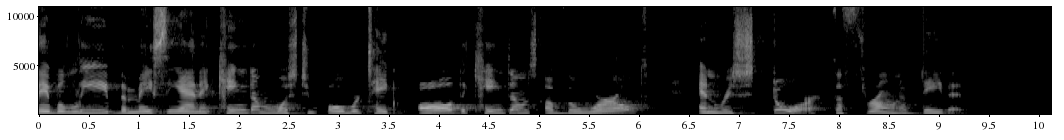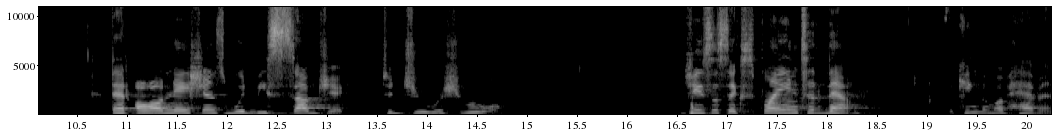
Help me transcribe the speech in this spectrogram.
They believed the Messianic kingdom was to overtake all the kingdoms of the world and restore the throne of David that all nations would be subject to Jewish rule. Jesus explained to them the kingdom of heaven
